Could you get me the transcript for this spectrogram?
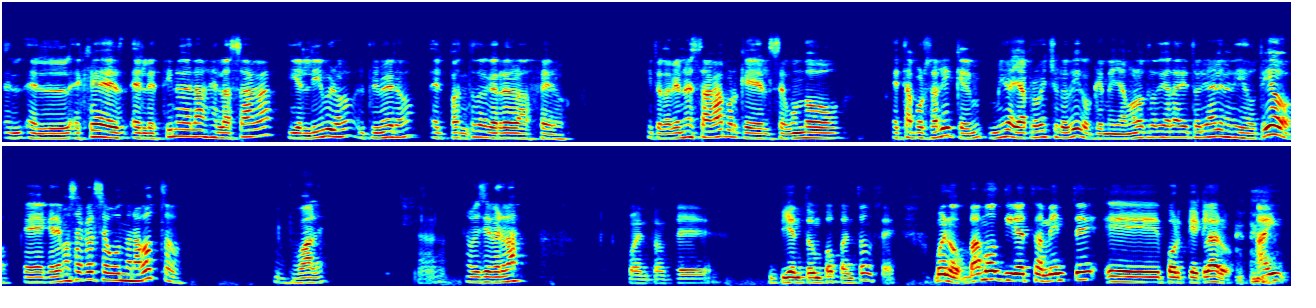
El, el- es que es el destino del ángel, la saga, y el libro, el primero, el pacto del guerrero de acero. Y todavía no es saga porque el segundo está por salir. Que mira, ya aprovecho y lo digo, que me llamó el otro día la editorial y me dijo, tío, que queremos sacar el segundo en agosto. Y, pues vale, Ah. a ver si es verdad. Pues entonces, viento en popa entonces. Bueno, vamos directamente eh, porque, claro, hay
